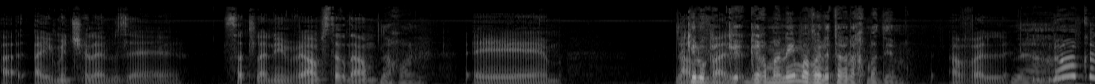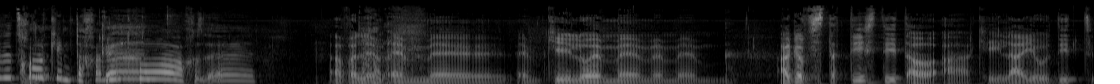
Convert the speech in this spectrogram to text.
ה image שלהם זה סטלנים ואמסטרדם. נכון. זה כאילו אבל... כאילו גרמנים, אבל יותר נחמדים. אבל... לא, כזה צחוקים, תחנות כן. כוח, זה... אבל הם, הם, הם, אה, הם כאילו, הם, הם, הם, הם... אגב, סטטיסטית, הקהילה היהודית,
